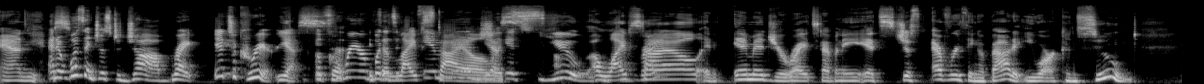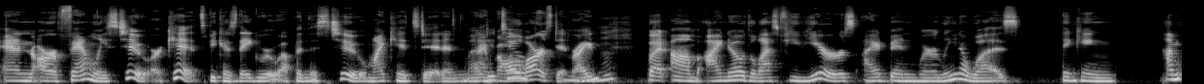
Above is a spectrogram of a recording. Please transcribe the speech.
And, And it wasn't just a job, right. It's a career. Yes. a It's a- career, it's but a it's an lifestyle. Yes. It's you, a lifestyle, an image. You're right, Stephanie. It's just everything about it. You are consumed. And our families too, our kids, because they grew up in this too. My kids did, and, did all too. of ours did, right? Mhm. But um, I know the last few years I had been where Lena was, thinking I'm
